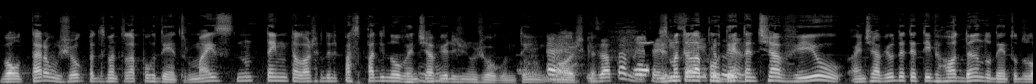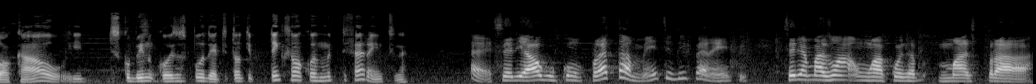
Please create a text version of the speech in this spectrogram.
voltar ao jogo pra desmantelar por dentro, mas não tem muita lógica dele participar de novo. A gente já viu ele no jogo, não tem é, lógica. Exatamente. é Desmantelar por dentro, a gente já viu, a gente já viu o detetive rodando dentro do local e descobrindo coisas por dentro. Então, tipo, tem que ser uma coisa muito diferente, né? É, seria algo completamente diferente. Seria mais uma, uma coisa mais pra.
